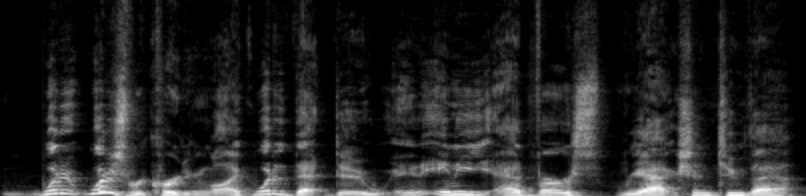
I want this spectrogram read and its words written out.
What what is recruiting like? What did that do? Any adverse reaction to that?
